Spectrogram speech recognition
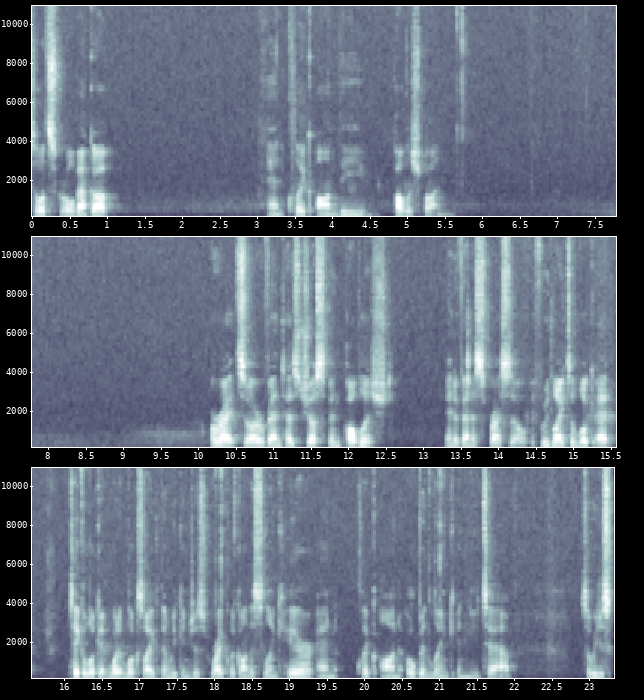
So let's scroll back up and click on the publish button. Alright, so our event has just been published in Event Espresso. If we'd like to look at take a look at what it looks like, then we can just right click on this link here and click on open link in new tab. So we just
